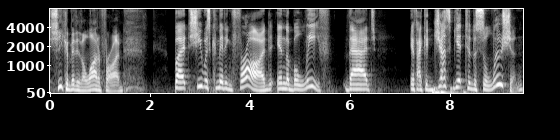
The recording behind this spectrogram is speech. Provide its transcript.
she committed a lot of fraud, but she was committing fraud in the belief that if I could just get to the solution,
